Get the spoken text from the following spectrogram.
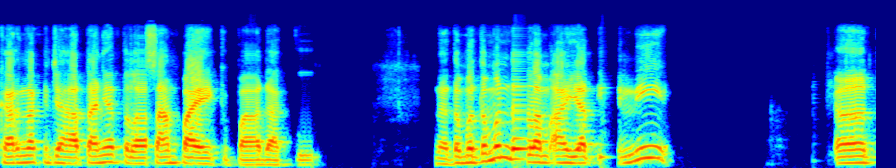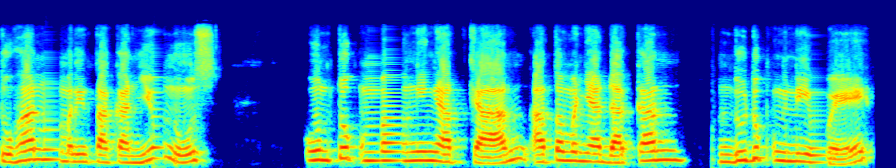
karena kejahatannya telah sampai kepadaku. Nah, teman-teman dalam ayat ini, uh, Tuhan memerintahkan Yunus untuk mengingatkan atau menyadarkan penduduk Niniwe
